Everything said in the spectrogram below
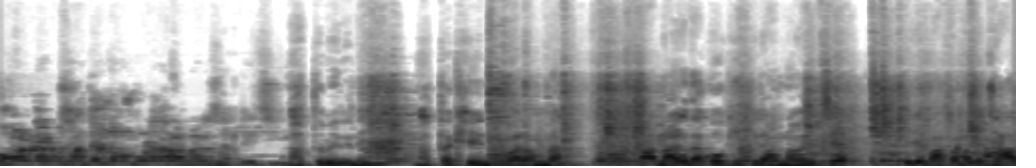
সকালবেলা একবার ঝাঁপ দিলাম তখন বলে তারপরে ঝাঁপ দিয়েছি। ভাতটা বেড়ে নেই ভাতটা খেয়ে নিই এবার আমরা। রান্না দেখো কী কী রান্না হয়েছে। এই যে বাটা মাছের ঝাল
